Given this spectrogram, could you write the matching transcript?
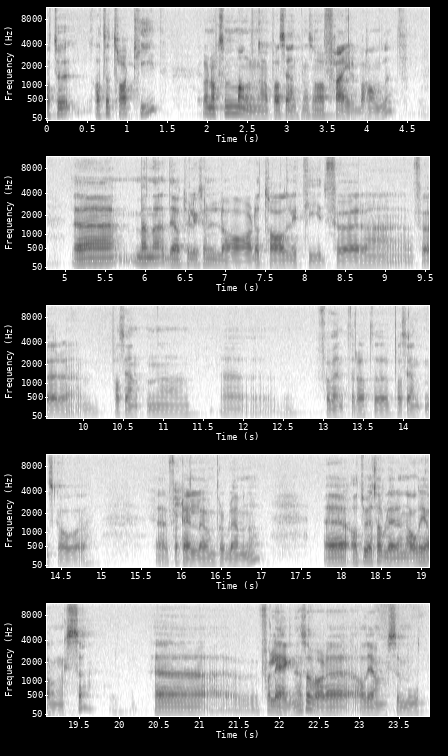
At, at, det tar tid. Det var nokså mange av pasientene som var feilbehandlet. Eh, men det at du liksom lar det ta litt tid før, eh, før eh, pasienten eh, forventer at uh, pasienten skal uh, fortelle om problemene. Uh, at du etablerer en allianse. for legene så var det allianse mot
